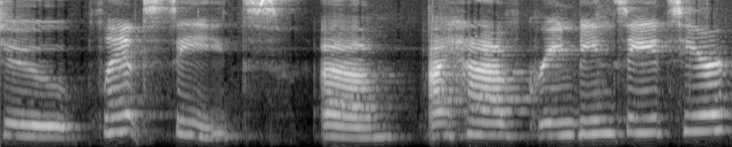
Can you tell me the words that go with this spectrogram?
to plant seeds. Um, I have green bean seeds here.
